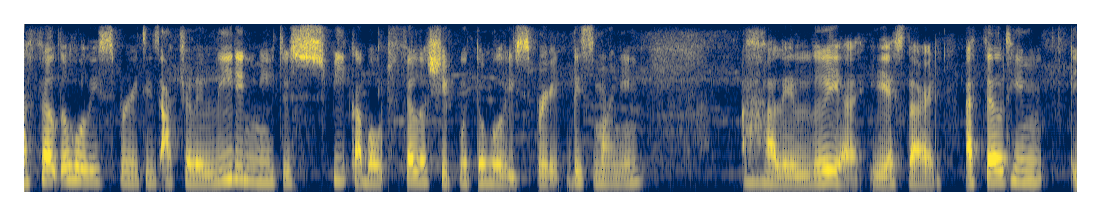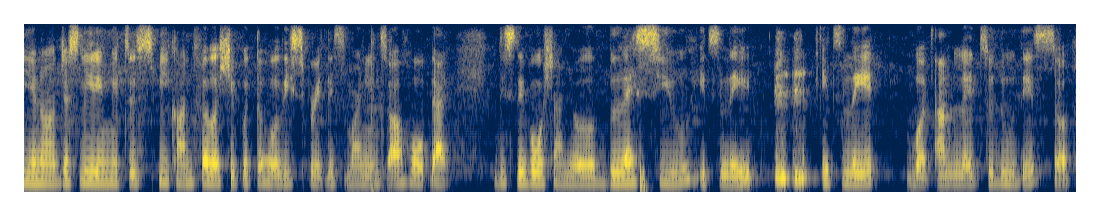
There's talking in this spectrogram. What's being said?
I felt the Holy Spirit is actually leading me to speak about fellowship with the Holy Spirit this morning. Hallelujah. Yes, Lord. I felt Him, you know, just leading me to speak on fellowship with the Holy Spirit this morning. So I hope that this devotion will bless you. It's late. it's late, but I'm led to do this. So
